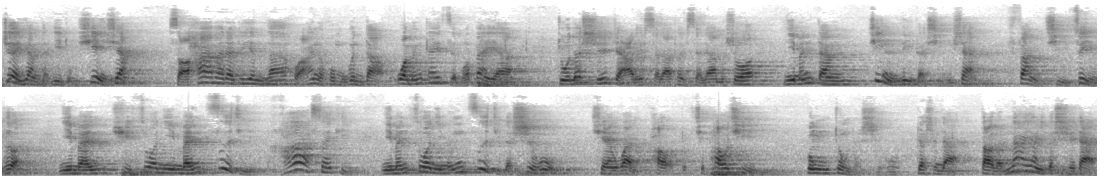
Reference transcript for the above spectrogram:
这样的一种现象。扫哈巴的对拉和安的父母问道：“我们该怎么办呀？”主的使者阿里斯拉特斯拉姆说。你们当尽力的行善，放弃罪恶。你们去做你们自己哈塞提，你们做你们自己的事物，千万抛去抛弃公众的事物。这是呢，到了那样一个时代，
